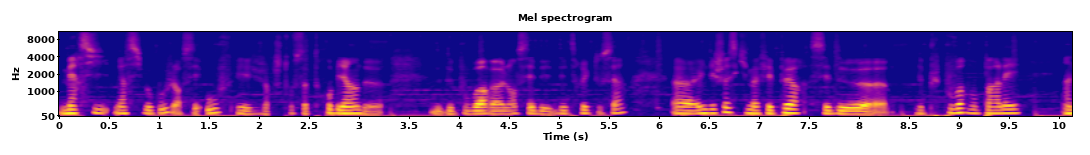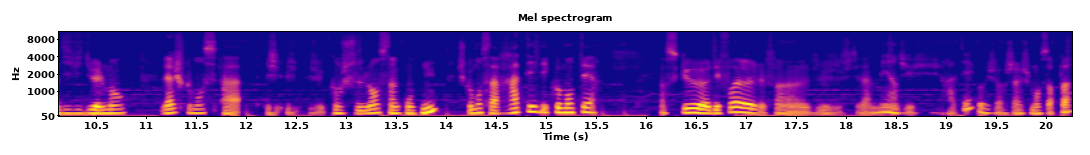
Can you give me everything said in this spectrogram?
merci, merci beaucoup. Genre c'est ouf et genre je trouve ça trop bien de de, pouvoir euh, lancer des, trucs, tout ça. Euh, une des choses qui m'a fait peur, c'est de ne euh, plus pouvoir vous parler individuellement. Là, je commence à. quand je lance un contenu, je commence à rater des commentaires. Parce que des fois, enfin, j'étais là, merde, j'ai raté, quoi, genre, je, m'en sors pas.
